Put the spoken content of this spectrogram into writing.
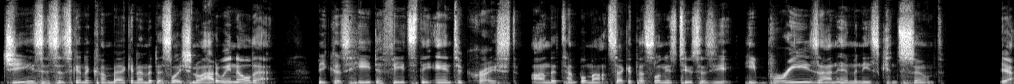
Jesus is going to come back and end the desolation. Well, how do we know that? Because he defeats the Antichrist on the Temple Mount. Second Thessalonians 2 says he, he breathes on him and he's consumed. Yeah.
